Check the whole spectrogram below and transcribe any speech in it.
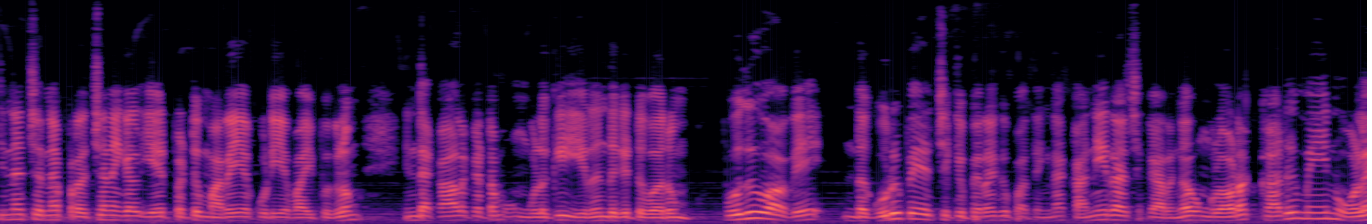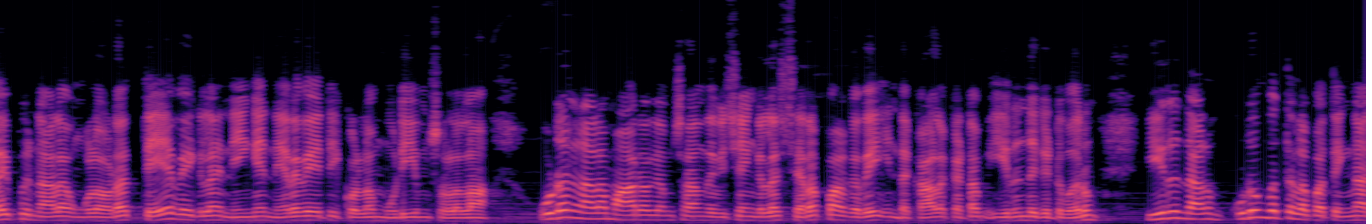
சின்ன சின்ன பிரச்சனைகள் ஏற்பட்டு மறையக்கூடிய வாய்ப்புகளும் இந்த காலகட்டம் உங்களுக்கு இருந்துகிட்டு வரும். பொதுவாகவே இந்த குரு பெயர்ச்சிக்கு பிறகு பார்த்தீங்கன்னா கன்னிராசிக்காரங்க உங்களோட கடுமையின் உழைப்புனால உங்களோட தேவைகளை நீங்கள் நிறைவேற்றி கொள்ள முடியும் சொல்லலாம். உடல் நலம் ஆரோக்கியம் சார்ந்த விஷயங்களில் சிறப்பாகவே இந்த காலகட்டம் இருந்துகிட்டு வரும். இருந்தாலும் குடும்பத்தில் பார்த்தீங்கன்னா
